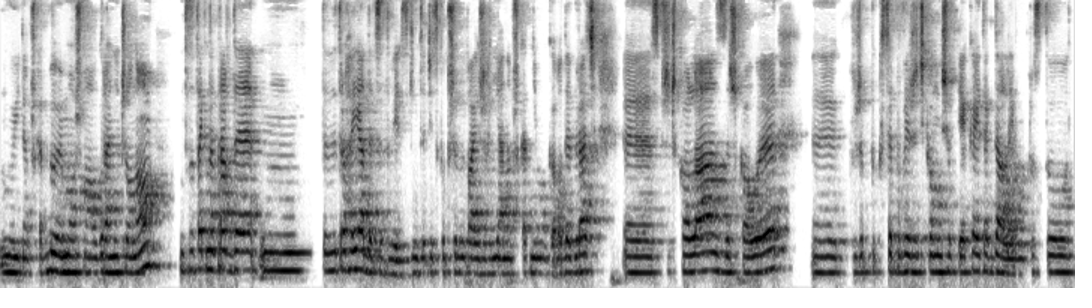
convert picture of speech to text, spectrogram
mój na przykład były mąż ma ograniczoną, no to tak naprawdę mm, wtedy trochę ja decyduję, z kim to dziecko przebywa, jeżeli ja na przykład nie mogę odebrać y, z przedszkola, ze szkoły, y, że chcę powierzyć komuś opiekę i tak dalej. Po prostu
